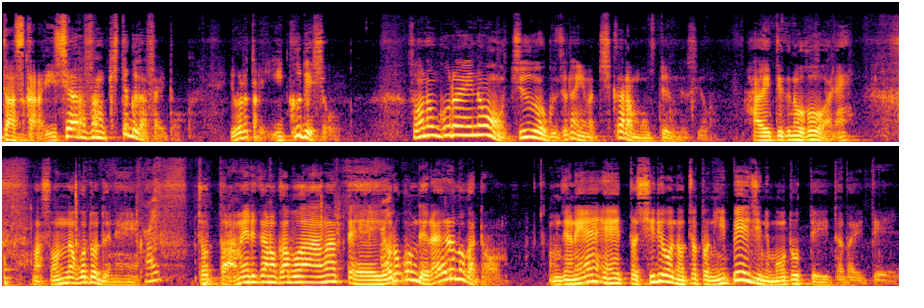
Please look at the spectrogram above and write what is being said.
出すから石原さん来てくださいと言われたら行くでしょう。そのぐらいの中国というのは今力持ってるんですよ。ハイテクの方はね。まあそんなことでね、はい、ちょっとアメリカの株は上がって喜んでいられるのかと。でね、えー、っと、資料のちょっと2ページに戻っていただいて、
